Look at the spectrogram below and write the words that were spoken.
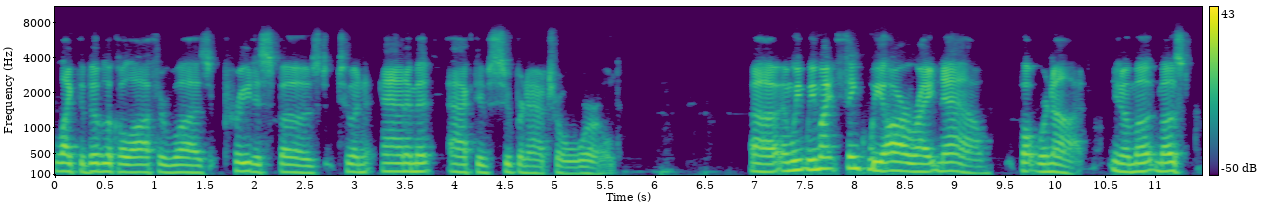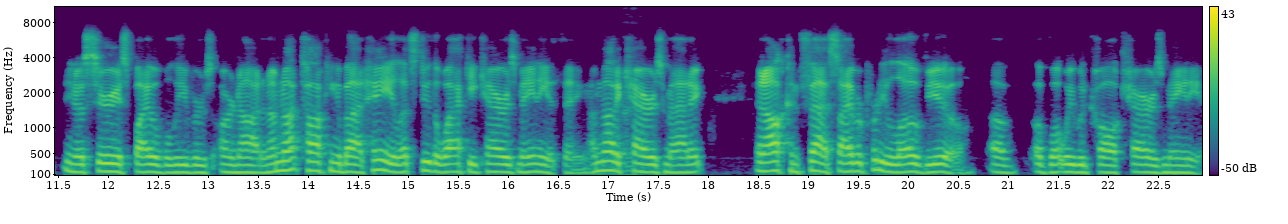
like the biblical author was predisposed to an animate active supernatural world. Uh, and we, we might think we are right now but we're not you know mo- most you know serious bible believers are not. And i'm not talking about hey let's do the wacky charismania thing. I'm not a charismatic. And i'll confess i have a pretty low view of, of what we would call charismania.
